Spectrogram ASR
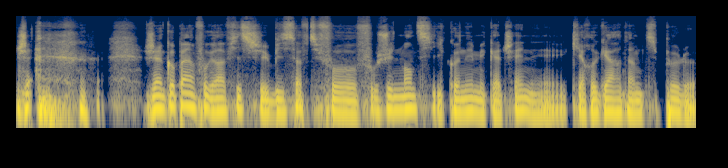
J'ai un copain infographiste chez Ubisoft. Il faut, faut que je lui demande s'il connaît Mecha Chain et qu'il regarde un petit peu le,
